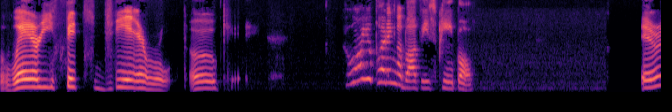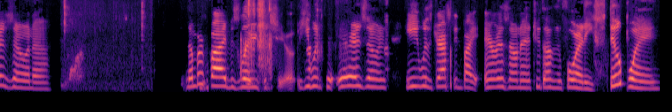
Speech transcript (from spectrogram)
Larry Fitzgerald. Okay. Who are you putting above these people? Arizona. Number five is Larry Fitzgerald. He went to Arizona. He was drafted by Arizona in 2004, and he's still playing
